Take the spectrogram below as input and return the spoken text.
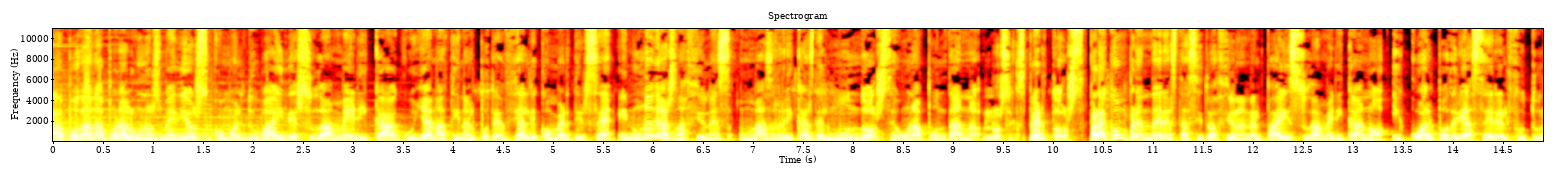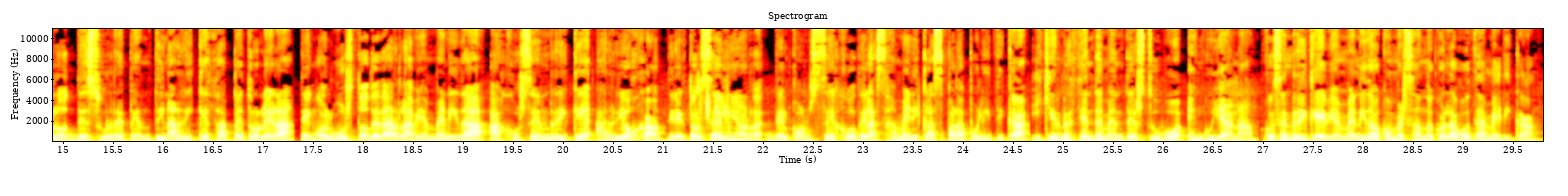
Apodada por algunos medios como el Dubái de Sudamérica, Guyana tiene el potencial de convertirse en una de las naciones más ricas del mundo, según apuntan los expertos. Para comprender esta situación en el país sudamericano y cuál podría ser el futuro de su repentina riqueza petrolera, tengo el gusto de dar la bienvenida a José Enrique Arrioja, director senior del Consejo de las Américas para Política y quien recientemente estuvo en Guyana. José Enrique, bienvenido a Conversando con la Voz de América.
